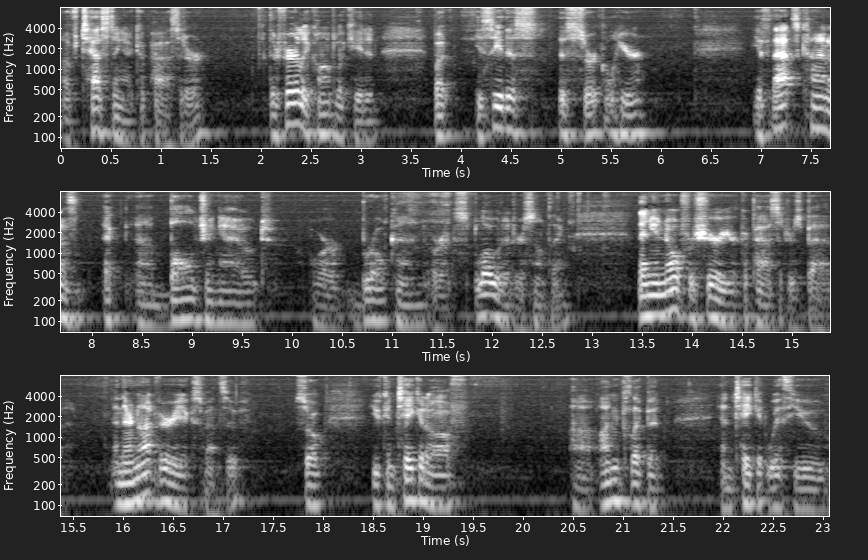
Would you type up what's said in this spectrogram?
of testing a capacitor. They're fairly complicated, but you see this, this circle here? If that's kind of uh, bulging out or broken or exploded or something, then you know for sure your capacitor's bad. And they're not very expensive. So you can take it off, uh, unclip it, and take it with you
